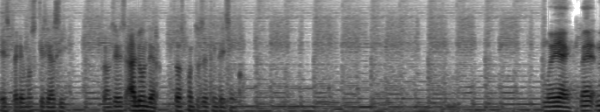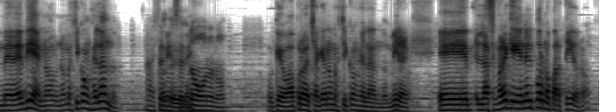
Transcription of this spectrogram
Esperemos que sea así. Entonces, al under 2.75. Muy bien. ¿Me, me ven bien? ¿No, ¿No, me estoy congelando? No, está bien, está bien. No, no, no. Ok, voy a aprovechar que no me estoy congelando. Miren, eh, la semana que viene el porno partido, ¿no?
